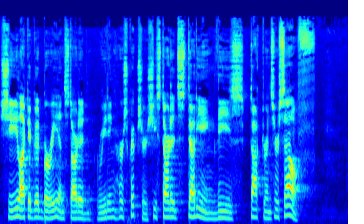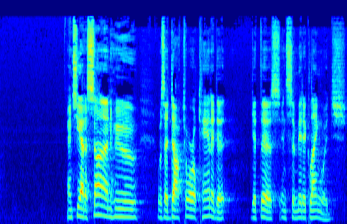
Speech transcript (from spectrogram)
she, like a good Berean, started reading her scriptures. She started studying these doctrines herself. And she had a son who was a doctoral candidate, get this, in Semitic language.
